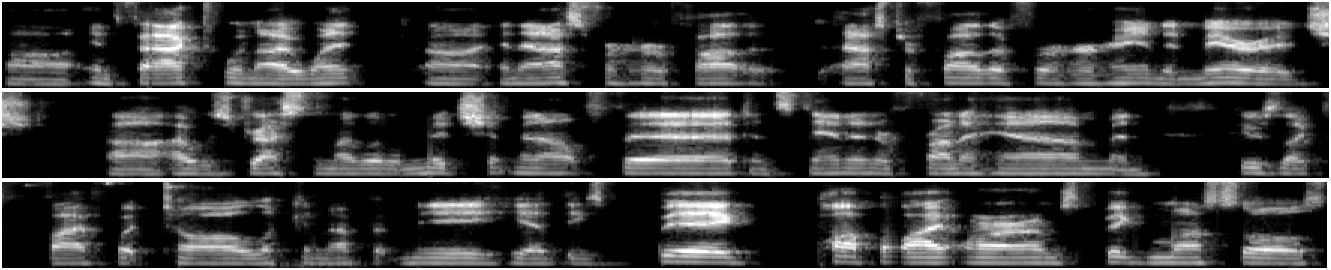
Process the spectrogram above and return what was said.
Uh, in fact, when I went uh, and asked for her father, asked her father for her hand in marriage, uh, I was dressed in my little midshipman outfit and standing in front of him, and he was like five foot tall, looking up at me. He had these big Popeye arms, big muscles.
